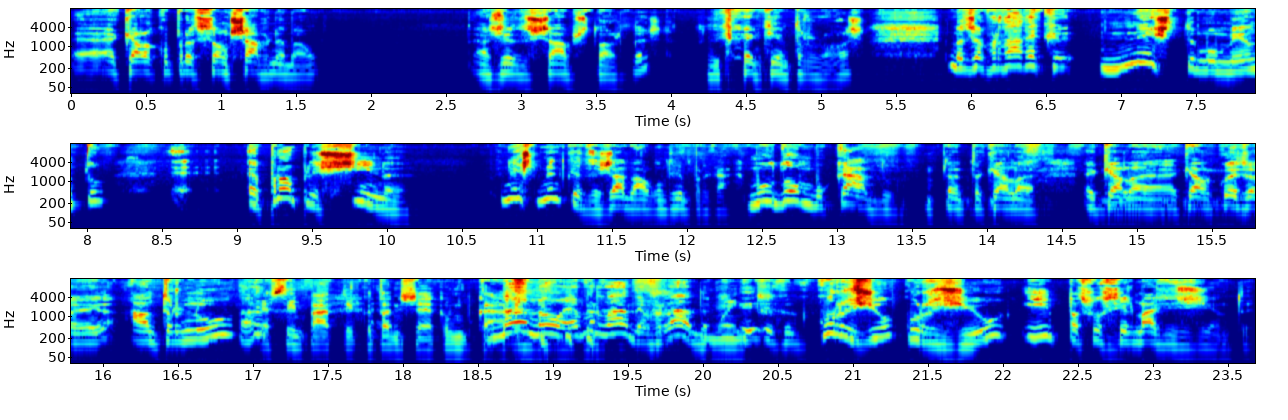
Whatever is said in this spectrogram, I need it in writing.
a, aquela cooperação chave na mão, às vezes chaves tortas, aqui entre nós, mas a verdade é que neste momento a própria China neste momento, quer dizer, já há algum tempo para cá, mudou um bocado, portanto, aquela, aquela, aquela coisa entre nu. É simpático, Tony Checa, um bocado. Não, não, é verdade, é verdade. Muito. Corrigiu, corrigiu e passou a ser mais exigente.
